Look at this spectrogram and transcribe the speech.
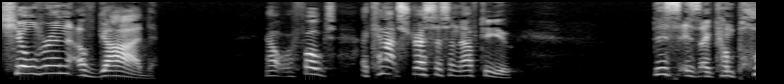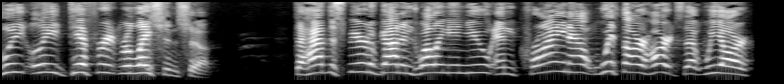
children of God. Now, folks, I cannot stress this enough to you. This is a completely different relationship. To have the Spirit of God indwelling in you and crying out with our hearts that we are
